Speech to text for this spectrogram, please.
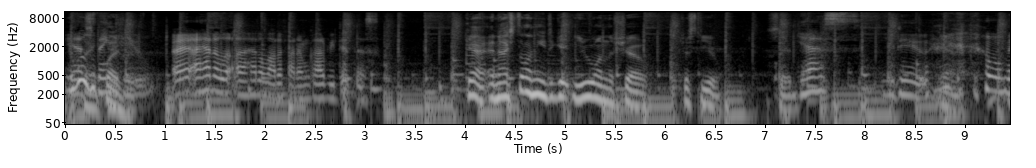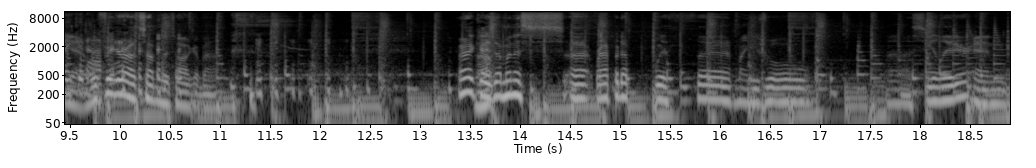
Yes, was a thank pleasure. you. I, I had a I had a lot of fun. I'm glad we did this. Yeah, and I still need to get you on the show. Just you, Sid. Yes, you do. Yeah. we'll make Yeah, it happen. we'll figure out something to talk about. All right, guys, I'm going to uh, wrap it up with uh, my usual uh, see you later and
